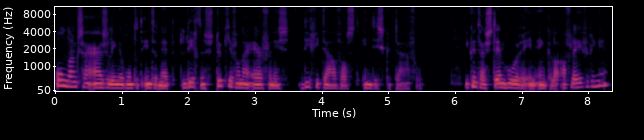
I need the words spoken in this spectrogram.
Ondanks haar aarzelingen rond het internet ligt een stukje van haar erfenis digitaal vast in Discutafel. Je kunt haar stem horen in enkele afleveringen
